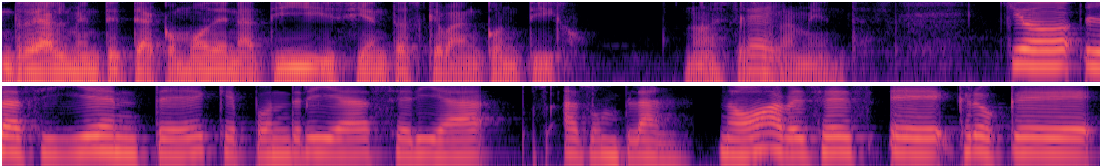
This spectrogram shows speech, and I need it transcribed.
realmente te acomoden a ti y sientas que van contigo, ¿no? Estas herramientas. Yo la siguiente que pondría sería, pues, haz un plan, ¿no? A veces eh, creo que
